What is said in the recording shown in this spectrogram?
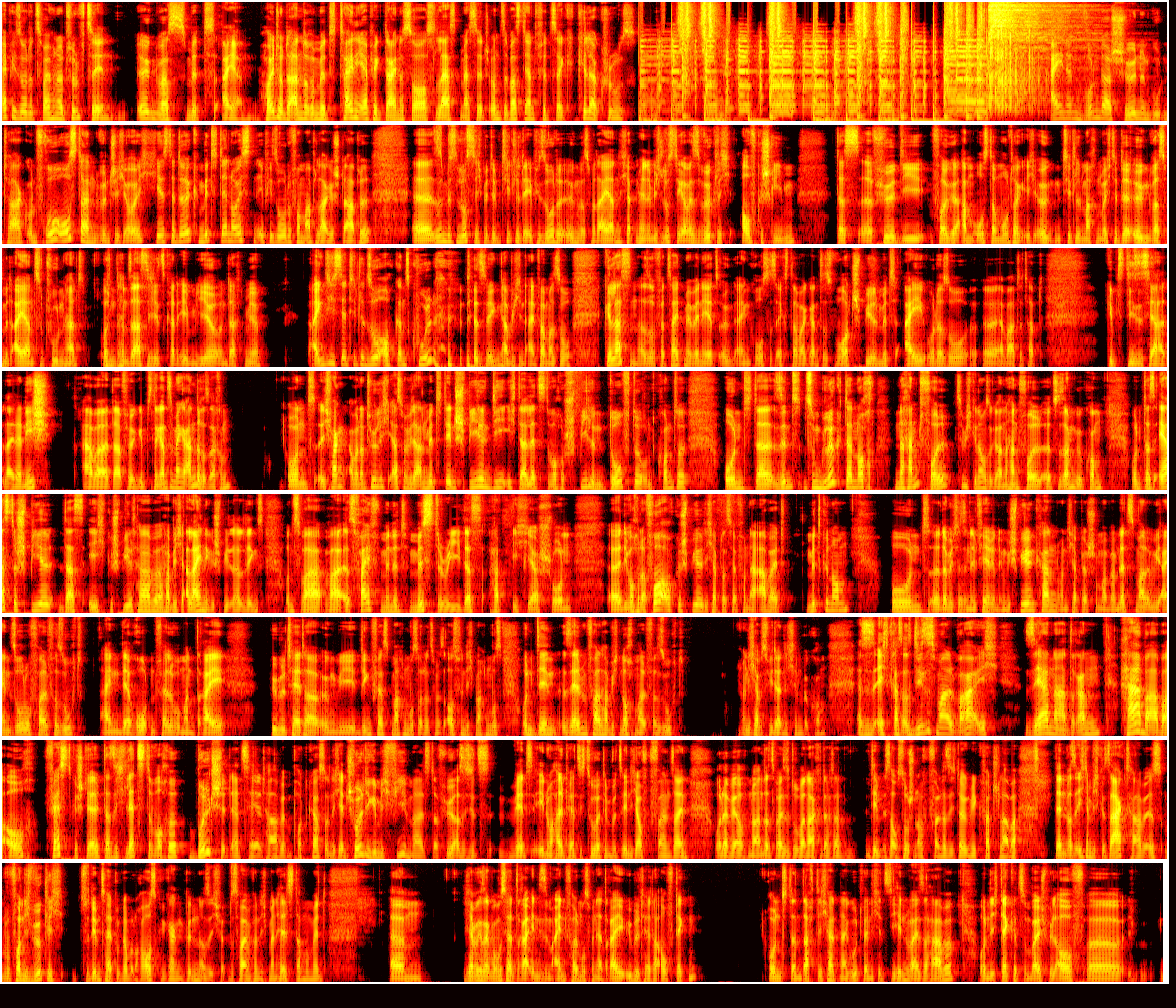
Episode 215. Irgendwas mit Eiern. Heute unter anderem mit Tiny Epic Dinosaurs, Last Message und Sebastian Fitzek Killer Cruise. Einen wunderschönen guten Tag und frohe Ostern wünsche ich euch. Hier ist der Dirk mit der neuesten Episode vom Ablagestapel. Äh, es ist ein bisschen lustig mit dem Titel der Episode, irgendwas mit Eiern. Ich habe mir nämlich lustigerweise wirklich aufgeschrieben, dass äh, für die Folge am Ostermontag ich irgendeinen Titel machen möchte, der irgendwas mit Eiern zu tun hat. Und dann saß ich jetzt gerade eben hier und dachte mir, eigentlich ist der Titel so auch ganz cool. Deswegen habe ich ihn einfach mal so gelassen. Also verzeiht mir, wenn ihr jetzt irgendein großes, extravagantes Wortspiel mit Ei oder so äh, erwartet habt. Gibt's dieses Jahr halt leider nicht. Aber dafür gibt's eine ganze Menge andere Sachen. Und ich fange aber natürlich erstmal wieder an mit den Spielen, die ich da letzte Woche spielen durfte und konnte. Und da sind zum Glück dann noch eine Handvoll, ziemlich genau sogar eine Handvoll äh, zusammengekommen. Und das erste Spiel, das ich gespielt habe, habe ich alleine gespielt allerdings. Und zwar war es Five Minute Mystery. Das habe ich ja schon äh, die Woche davor auch gespielt. Ich habe das ja von der Arbeit mitgenommen und äh, damit ich das in den Ferien irgendwie spielen kann. Und ich habe ja schon mal beim letzten Mal irgendwie einen Solo-Fall versucht, einen der roten Fälle, wo man drei Übeltäter irgendwie dingfest machen muss oder zumindest ausfindig machen muss. Und denselben Fall habe ich nochmal versucht. Und ich habe es wieder nicht hinbekommen. Es ist echt krass. Also dieses Mal war ich sehr nah dran, habe aber auch festgestellt, dass ich letzte Woche Bullshit erzählt habe im Podcast und ich entschuldige mich vielmals dafür. Also jetzt, wer jetzt eh nur halbherzig zuhört, dem wird es eh nicht aufgefallen sein. Oder wer auch nur ansatzweise drüber nachgedacht hat, dem ist auch so schon aufgefallen, dass ich da irgendwie Quatsch laber. Denn was ich nämlich gesagt habe ist, und wovon ich wirklich zu dem Zeitpunkt aber noch ausgegangen bin, also ich, das war einfach nicht mein hellster Moment, ähm, ich habe gesagt, man muss ja drei, in diesem einen Fall muss man ja drei Übeltäter aufdecken. Und dann dachte ich halt, na gut, wenn ich jetzt die Hinweise habe und ich decke zum Beispiel auf äh,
